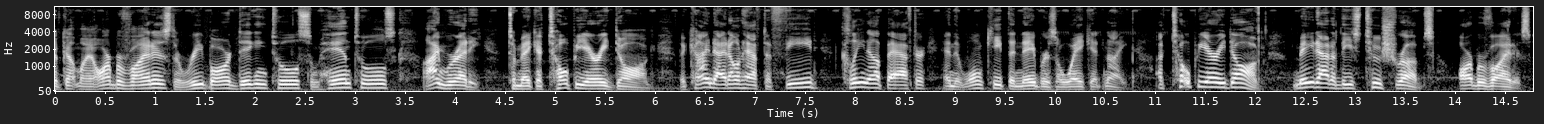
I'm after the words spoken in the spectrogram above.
I've got my arborvitaes, the rebar digging tools, some hand tools. I'm ready to make a topiary dog, the kind I don't have to feed, clean up after, and that won't keep the neighbors awake at night. A topiary dog made out of these two shrubs, arborvitaes.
